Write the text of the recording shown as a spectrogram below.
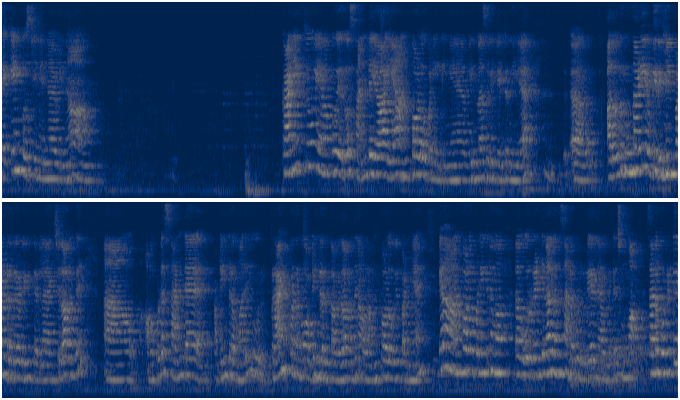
செகண்ட் கொஸ்டின் என்ன அப்படின்னா கனிக்கும் எனக்கும் ஏதோ சண்டையா? ஏன் அன்ஃபாலோ பண்ணிட்டீங்க? அப்படின்னு தான் சொல்லி கேட்டிருந்தீங்க. அதை வந்து முன்னாடி எப்படி ரிவீல் பண்றது அப்படின்னு தெரியல. ஆக்சுவலா வந்து அவ கூட சண்டை அப்படின்ற மாதிரி ஒரு பிராங்க் பண்ணணும் அப்படின்றதுக்காக தான் வந்து நான் அவளை அன்ஃபாலோவே பண்ணேன். ஏன்னா அன்ஃபாலோ பண்ணிட்டு நம்ம ஒரு ரெண்டு நாள் வந்து சண்டை போட்டுக்கிட்டே இருந்தேன் அவகிட்ட சும்மா. சண்டை போட்டுட்டு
